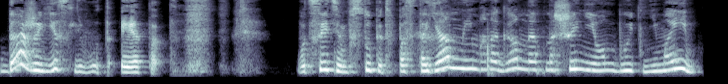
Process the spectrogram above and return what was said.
даже если вот этот вот с этим вступит в постоянные моногамные отношения, он будет не моим.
